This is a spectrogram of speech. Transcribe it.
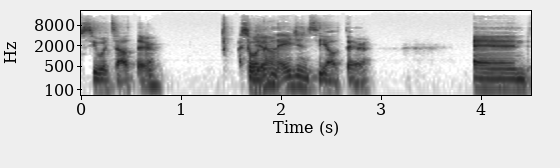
see what's out there. So I yeah. got an agency out there and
